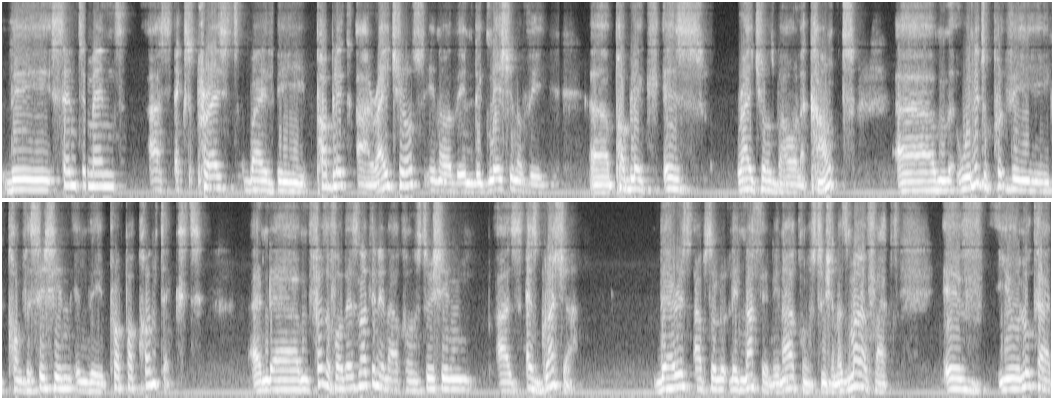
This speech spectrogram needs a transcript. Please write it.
The sentiment as expressed by the public are righteous. You know, the indignation of the uh, public is righteous by all accounts. Um, we need to put the conversation in the proper context. And um, first of all, there's nothing in our constitution as ex gratia. There is absolutely nothing in our constitution. As a matter of fact, if you look at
